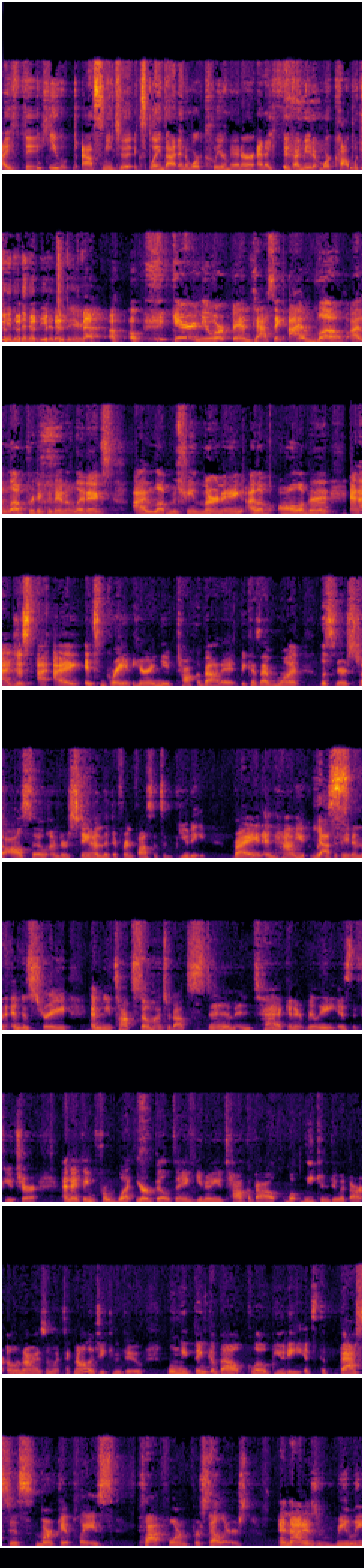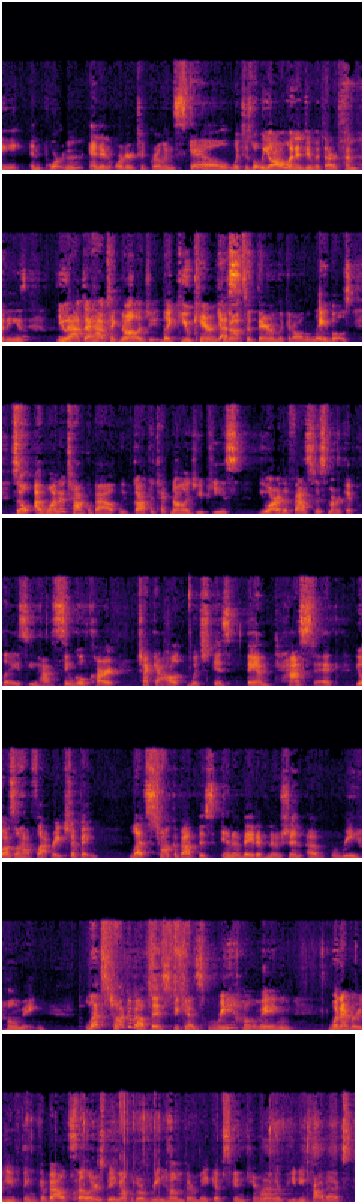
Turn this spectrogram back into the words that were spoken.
I think you asked me to explain that in a more clear manner, and I think I made it more complicated than it needed to be. no, Karen, you were fantastic. I love, I love predictive analytics. I love machine learning. I love all of it, and I just, I, I it's great hearing you talk about it because I want listeners to also understand the different facets of beauty right? And how you can participate yes. in the industry. And we talk so much about STEM and tech, and it really is the future. And I think for what you're building, you know, you talk about what we can do with our own eyes and what technology can do. When we think about GLOU Beauty, it's the fastest marketplace platform for sellers. And that is really important. And in order to grow and scale, which is what we all want to do with our companies, you have to have technology. Like you, Karen, yes. cannot sit there and look at all the labels. So I want to talk about we've got the technology piece. You are the fastest marketplace. You have single cart checkout, which is fantastic. You also have flat rate shipping. Let's talk about this innovative notion of rehoming. Let's talk about this because rehoming, whenever you think about sellers being able to rehome their makeup, skincare, and other beauty products,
